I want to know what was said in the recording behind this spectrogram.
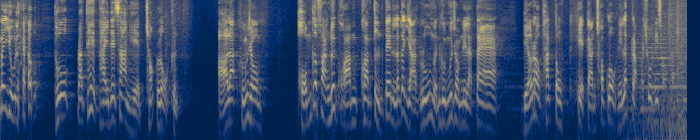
ไม่อยู่แล้ว ถูกประเทศไทยได้สร้างเหตุช็อกโลกขึ้น เอาละคุณผู้ชม ผมก็ฟังด้วยความความตื่นเต้น แล้วก็อยากรู้เหมือนคุณผู้ชมนี่แหละแต่ เดี๋ยวเราพักตรงเหตุการณ์ช็อกโลกนี้แล้วกลับมาช่วงที่สองครับ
